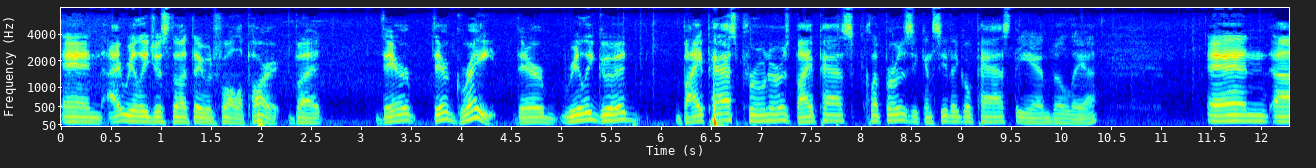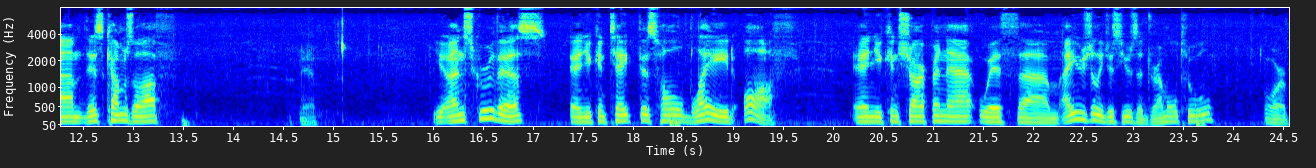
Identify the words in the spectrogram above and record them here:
and I really just thought they would fall apart, but they're they're great. They're really good bypass pruners, bypass clippers. You can see they go past the anvil there. And um, this comes off. Yeah. You unscrew this, and you can take this whole blade off, and you can sharpen that with. Um, I usually just use a Dremel tool, or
